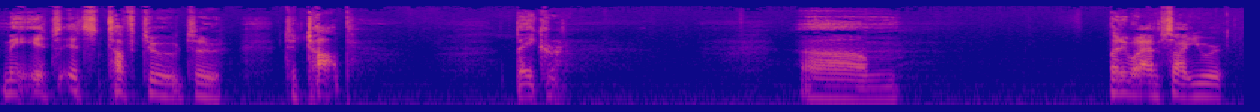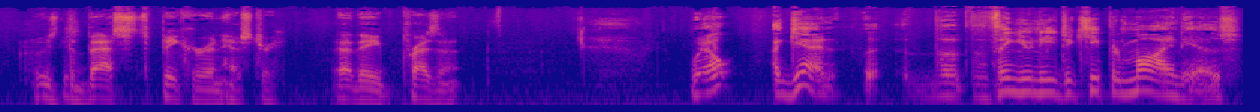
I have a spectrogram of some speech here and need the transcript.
I mean, it's it's tough to to to top Baker. Um, but anyway, I'm sorry, you were. Who's the best speaker in history? Uh, the president. Well, again, the, the, the thing you need to keep in mind is,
